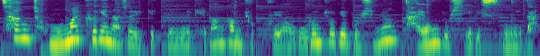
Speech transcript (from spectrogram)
창 정말 크게 나져 있기 때문에 개방감 좋고요. 오른쪽에 보시면 다용도실 있습니다.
